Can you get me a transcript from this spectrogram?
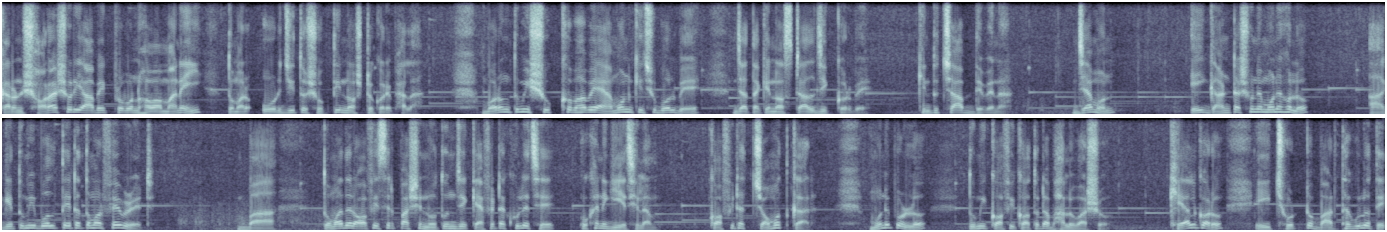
কারণ সরাসরি আবেগপ্রবণ হওয়া মানেই তোমার অর্জিত শক্তি নষ্ট করে ফেলা। বরং তুমি সূক্ষ্মভাবে এমন কিছু বলবে যা তাকে নস্টালজিক করবে, কিন্তু চাপ দেবে না। যেমন, এই গানটা শুনে মনে হলো, আগে তুমি বলতে এটা তোমার ফেভারিট বা তোমাদের অফিসের পাশে নতুন যে ক্যাফেটা খুলেছে, ওখানে গিয়েছিলাম। কফিটা চমৎকার। মনে পড়ল, তুমি কফি কতটা ভালোবাসো। খেয়াল করো, এই ছোট্ট বার্তাগুলোতে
